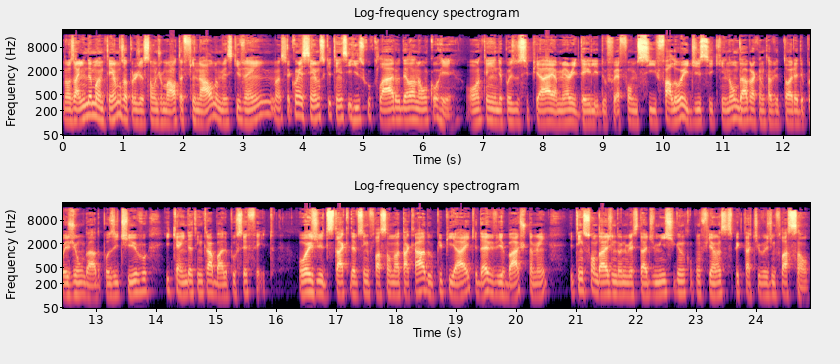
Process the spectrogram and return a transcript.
Nós ainda mantemos a projeção de uma alta final no mês que vem, mas reconhecemos que tem esse risco claro dela não ocorrer. Ontem, depois do CPI, a Mary Daly do FOMC falou e disse que não dá para cantar vitória depois de um dado positivo e que ainda tem trabalho por ser feito. Hoje, destaque deve ser inflação no atacado, o PPI, que deve vir baixo também, e tem sondagem da Universidade de Michigan com confiança e expectativas de inflação.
